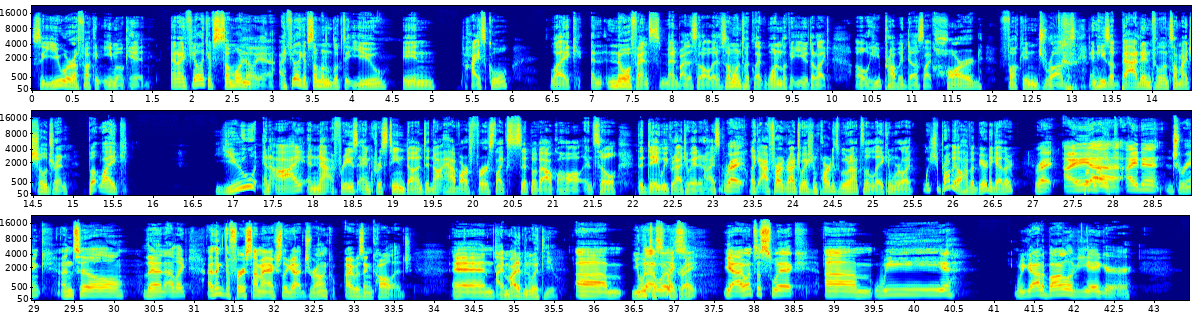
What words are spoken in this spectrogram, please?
So you were a fucking emo kid. And I feel like if someone Hell yeah. I feel like if someone looked at you in high school, like, and no offense meant by this at all, but if someone took like one look at you, they're like, oh, he probably does like hard fucking drugs and he's a bad influence on my children. But like, you and I and Matt Freeze and Christine Dunn did not have our first like sip of alcohol until the day we graduated high school. Right. Like after our graduation parties, we went out to the lake and we are like, we should probably all have a beer together. Right. I But, uh, like- I didn't drink until then. I like I think the first time I actually got drunk, I was in college, and I might have been with you. Um, You went to that Swick, was- right? Yeah, I went to Swick. Um, we we got a bottle of Jaeger,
